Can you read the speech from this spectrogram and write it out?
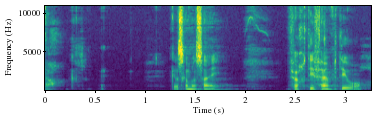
ja, hva skal man si 40-50 år.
